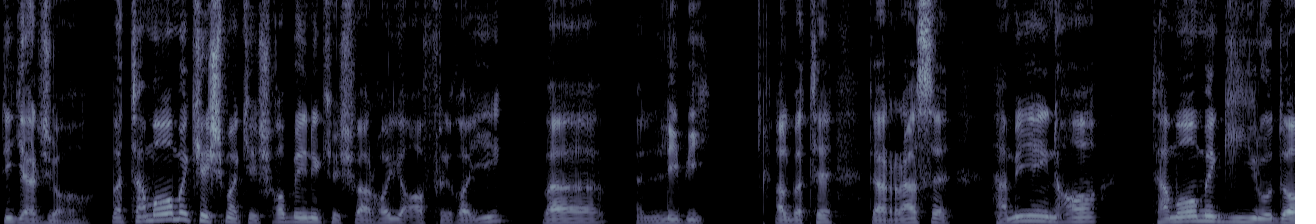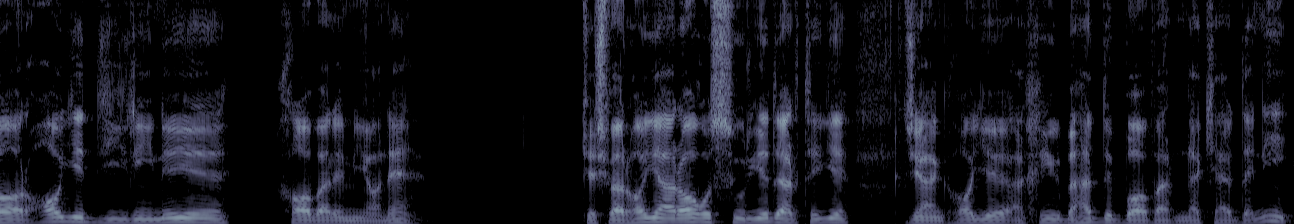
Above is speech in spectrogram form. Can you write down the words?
دیگر جاها و تمام کشمکش ها بین کشورهای آفریقایی و لیبی. البته در رأس همه اینها تمام گیرودارهای دیرینه خاور میانه. کشورهای عراق و سوریه در طی جنگهای اخیر به حد باور نکردنی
